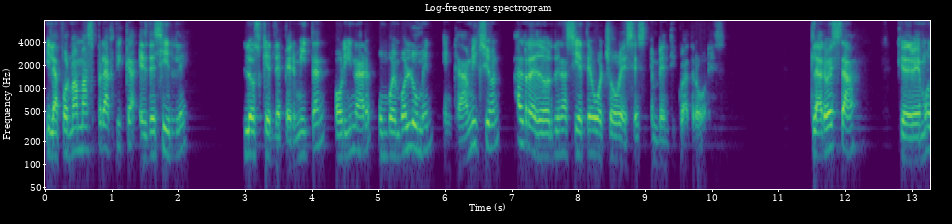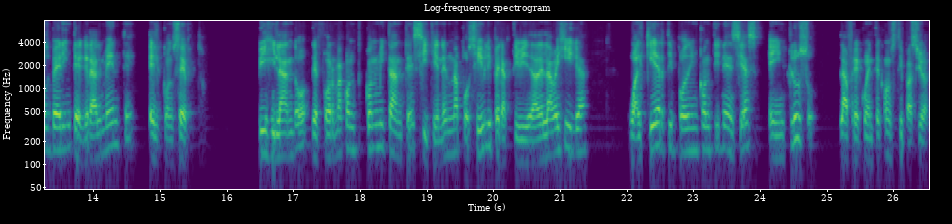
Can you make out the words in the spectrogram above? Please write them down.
Y la forma más práctica es decirle los que le permitan orinar un buen volumen en cada micción alrededor de unas 7 u 8 veces en 24 horas. Claro está que debemos ver integralmente el concepto vigilando de forma concomitante si tienen una posible hiperactividad de la vejiga, cualquier tipo de incontinencias e incluso la frecuente constipación.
